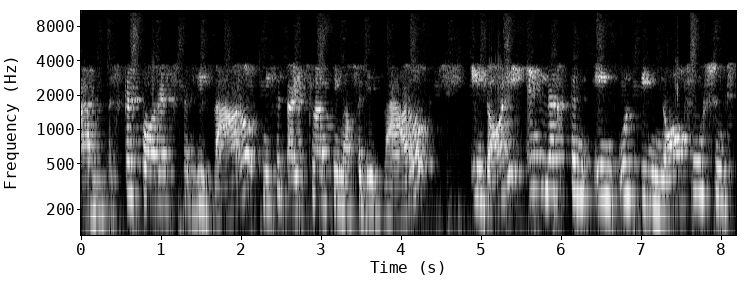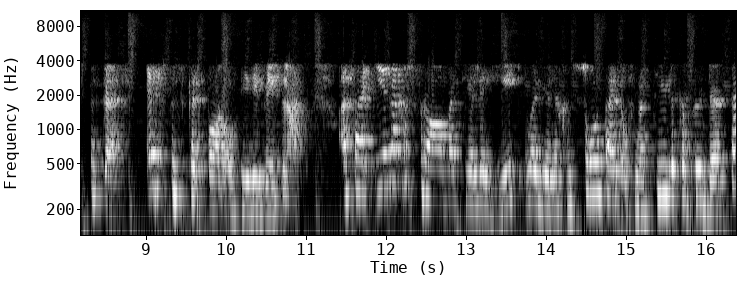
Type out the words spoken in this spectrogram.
um, beskikbaar is vir die wêreld, nie vir Duitsland nie, maar vir die wêreld. En daardie inligting en ook die navorsingsstukke is beskikbaar op hierdie webblad. As jy enige vrae wat jy het oor jou gesondheid of natuurlike produkte,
